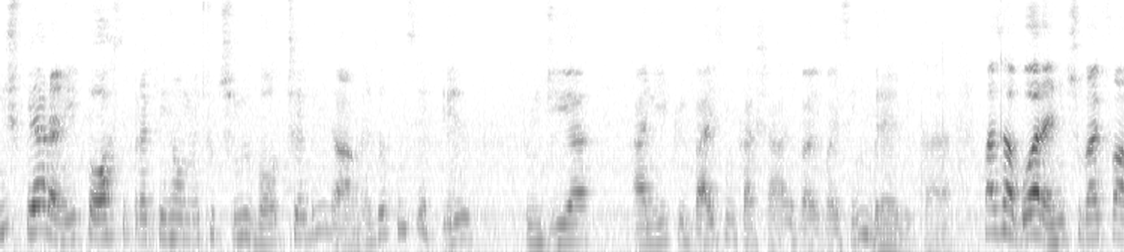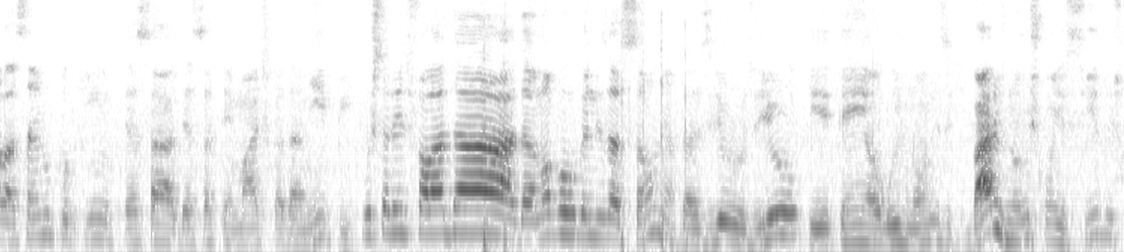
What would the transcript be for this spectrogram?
espera né, e torce para que realmente o time volte a brilhar. Mas eu tenho certeza que um dia a NIP vai se encaixar e vai, vai ser em breve, cara. Mas agora a gente vai falar, saindo um pouquinho dessa, dessa temática da NIP, gostaria de falar da, da nova organização, né, da Zero Zero, que tem alguns nomes, vários nomes conhecidos.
